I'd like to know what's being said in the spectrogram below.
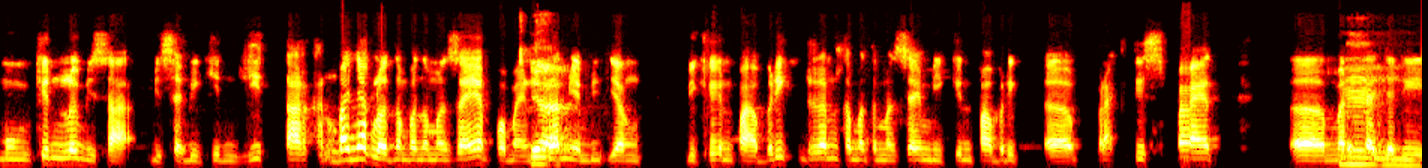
mungkin lu bisa bisa bikin gitar. Kan banyak loh teman-teman saya pemain yeah. drum yang yang bikin pabrik drum, teman-teman saya yang bikin pabrik uh, practice pad. Uh, mereka hmm. jadi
